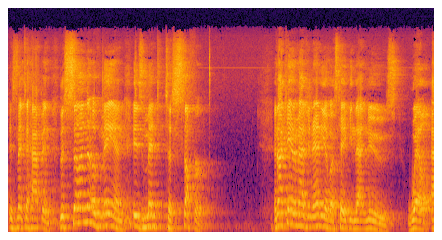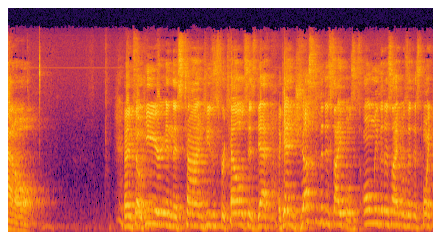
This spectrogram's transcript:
is meant to happen. The Son of Man is meant to suffer. And I can't imagine any of us taking that news well at all. And so, here in this time, Jesus foretells his death again, just to the disciples. It's only the disciples at this point.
